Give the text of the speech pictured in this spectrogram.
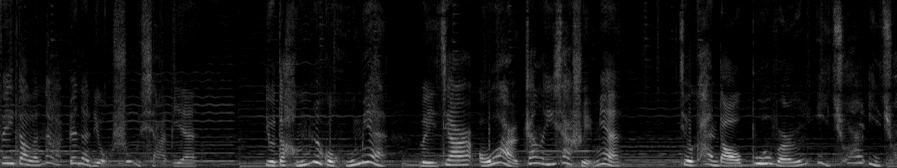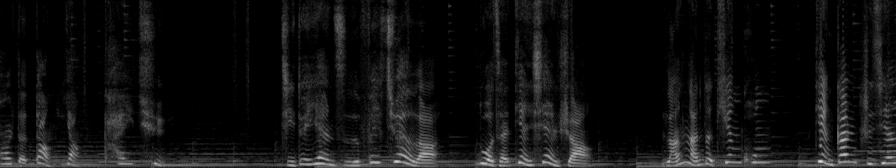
飞到了那边的柳树下边；有的横越过湖面，尾尖儿偶尔沾了一下水面，就看到波纹一圈一圈地荡漾开去。几对燕子飞倦了，落在电线上。蓝蓝的天空，电杆之间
